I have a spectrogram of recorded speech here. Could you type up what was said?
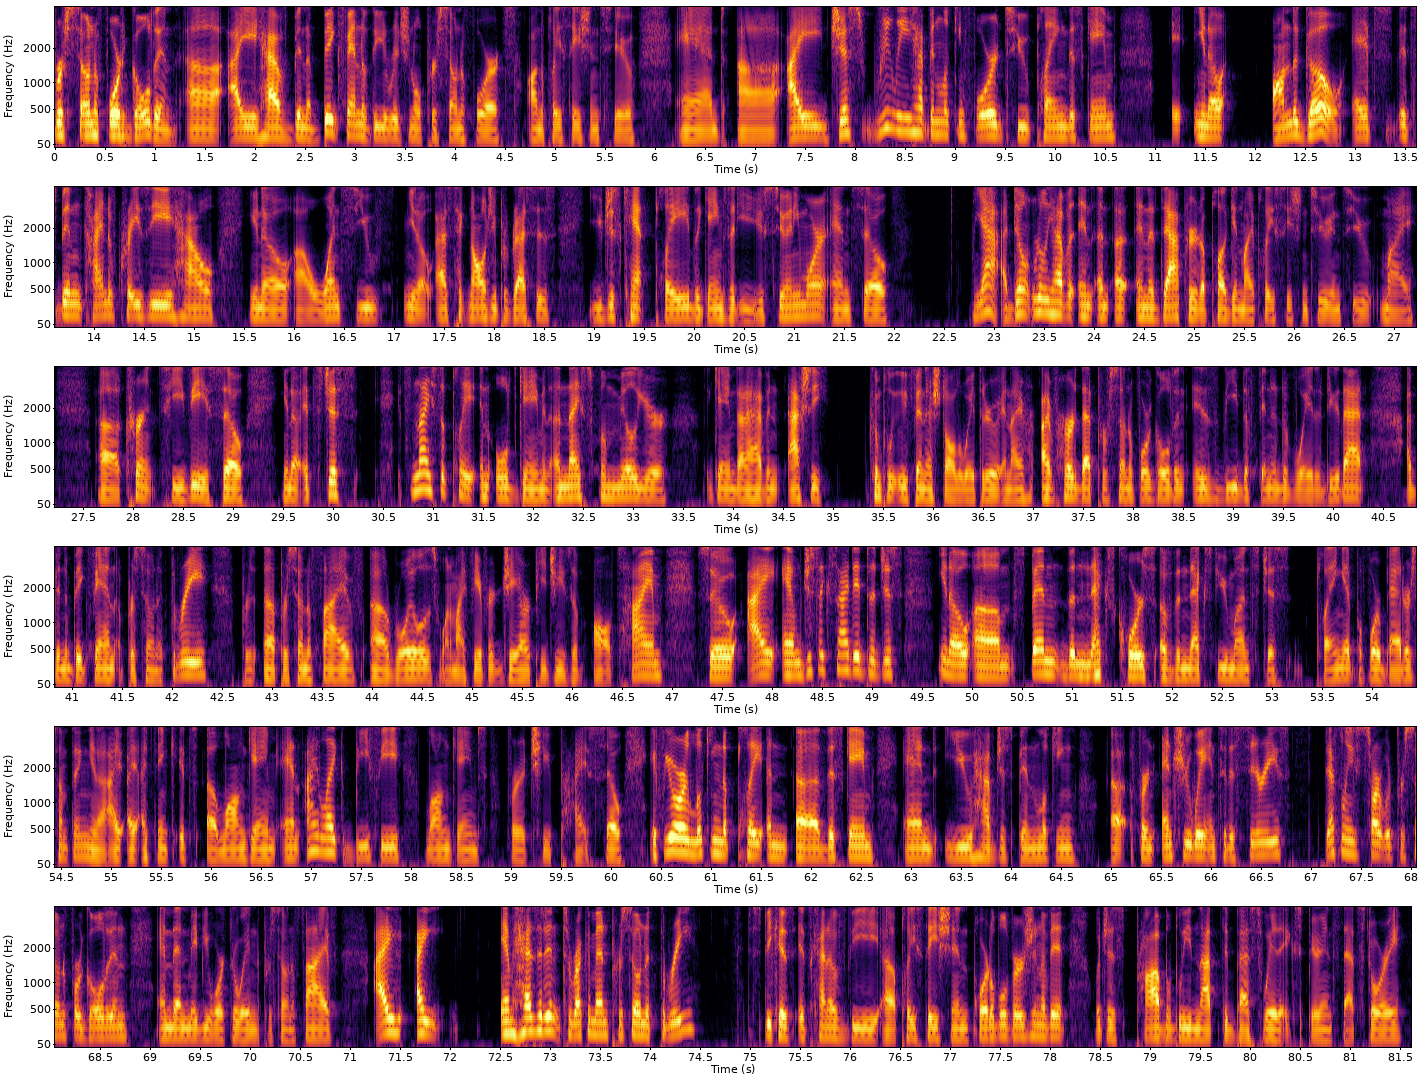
Persona 4 Golden. Uh, I have been a big fan of the original Persona 4 on the PlayStation 2, and uh, I just really have been looking forward to playing this game. It, you know, on the go. It's it's been kind of crazy how you know uh, once you you know as technology progresses, you just can't play the games that you used to anymore, and so yeah, I don't really have an, an, an adapter to plug in my PlayStation 2 into my uh, current TV. So, you know, it's just, it's nice to play an old game and a nice familiar game that I haven't actually completely finished all the way through. And I, I've heard that Persona 4 Golden is the definitive way to do that. I've been a big fan of Persona 3. uh, Persona 5 uh, Royal is one of my favorite JRPGs of all time. So I am just excited to just, you know, um, spend the next course of the next few months just playing it before bed or something. You know, I, I think it's a long game and I like beefy long games for a cheap price. So if you're looking to play an, uh, this game and you have just been looking uh, for an entryway into the series, definitely start with Persona 4 Golden and then maybe work your way into Persona 5. I I am hesitant to recommend Persona 3 just because it's kind of the uh, PlayStation portable version of it, which is probably not the best way to experience that story.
